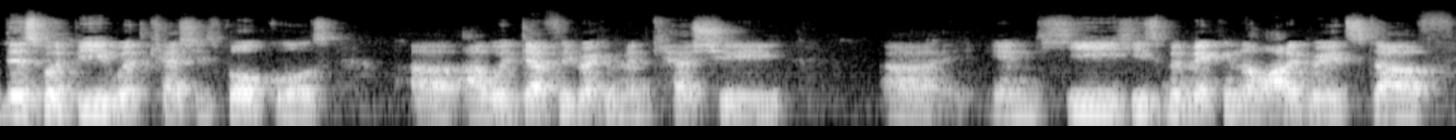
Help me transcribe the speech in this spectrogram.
this would be with Keshi's vocals. Uh, I would definitely recommend Keshi, uh, and he he's been making a lot of great stuff.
